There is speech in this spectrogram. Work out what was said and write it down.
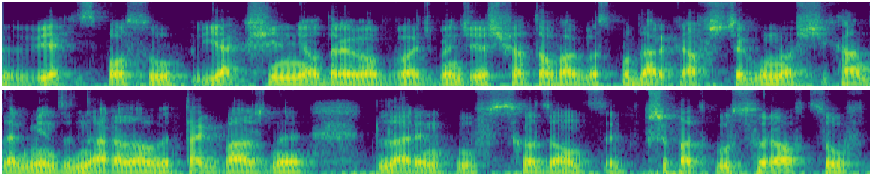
w jaki sposób, jak silnie odreagowywać będzie światowa gospodarka, a w szczególności handel międzynarodowy, tak ważny dla rynków wschodzących. W przypadku surowców,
